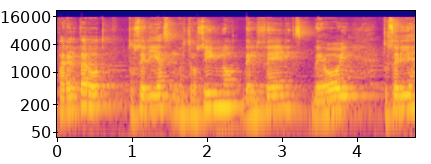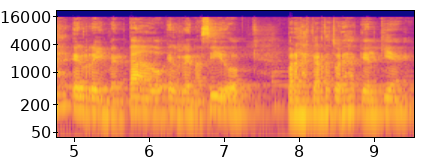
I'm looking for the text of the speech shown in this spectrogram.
para el tarot tú serías nuestro signo del Fénix de hoy, tú serías el reinventado, el renacido para las cartas tú eres aquel quien,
